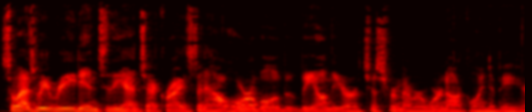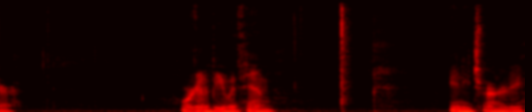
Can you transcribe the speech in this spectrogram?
So as we read into the Antichrist and how horrible it will be on the earth, just remember we're not going to be here. We're going to be with him in eternity.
